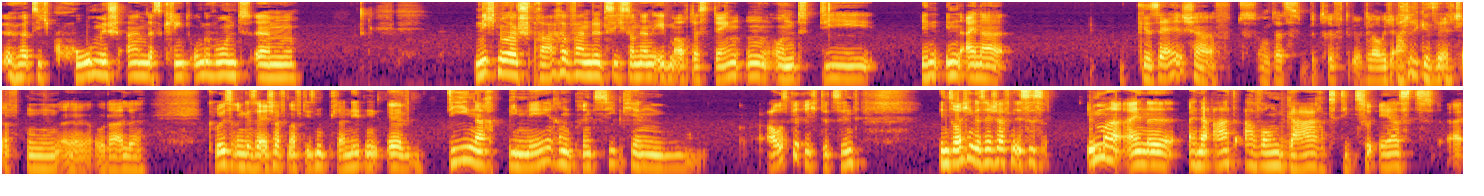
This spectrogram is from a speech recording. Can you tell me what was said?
hört sich komisch an, das klingt ungewohnt. Ähm, nicht nur Sprache wandelt sich, sondern eben auch das Denken und die in, in einer Gesellschaft, und das betrifft, glaube ich, alle Gesellschaften äh, oder alle größeren Gesellschaften auf diesem Planeten, äh, die nach binären Prinzipien ausgerichtet sind, in solchen Gesellschaften ist es immer eine, eine Art Avantgarde, die zuerst äh,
